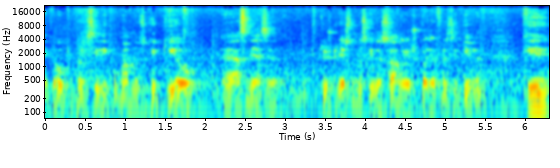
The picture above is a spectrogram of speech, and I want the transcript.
acabou por coincidir com uma música que eu, eh, à semelhança tu escolheste uma seguida song, eu escolho a First Aid Giveth, que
